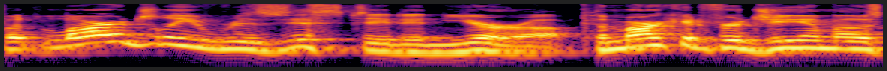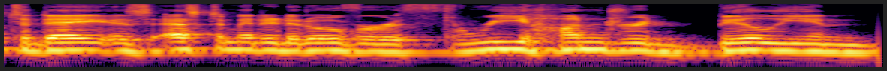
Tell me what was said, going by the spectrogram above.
but largely resisted in Europe. The market for GMOs today is estimated at over $300 billion,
